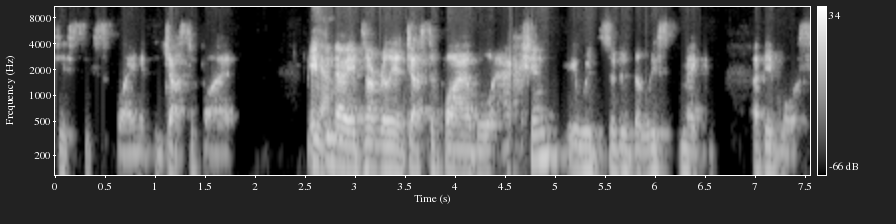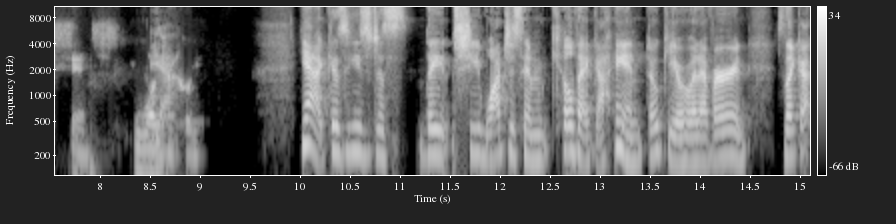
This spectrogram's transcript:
just explain it to justify it. Even yeah. though it's not really a justifiable action, it would sort of at least make a bit more sense logically. Yeah, because yeah, he's just they. She watches him kill that guy in Tokyo or whatever, and it's like, uh,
